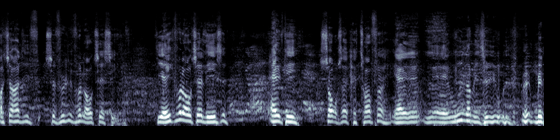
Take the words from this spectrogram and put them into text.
og så har de selvfølgelig fået lov til at se det. De har ikke fået lov til at læse alt det sovs og kartofler, ja, øh, udenom interviewet. Men, men,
